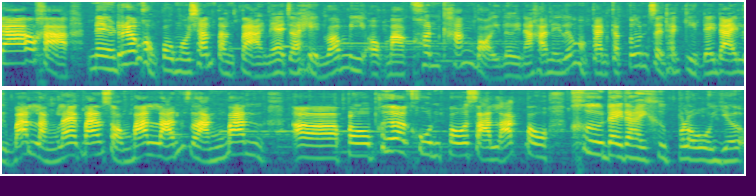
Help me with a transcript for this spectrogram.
9 ในเรื่องของโปรโมชั่นต่างๆเนี่ยจะเห็นว่ามีออกมาค่อนข้างบ่อยเลยนะคะ ในเรื่องของการกระตุ้นเศรษฐกิจใด ๆ หรือบ้านหลังแรกบ้าน 2 บ้านล้านหลังบ้านโปรเพื่อคุณโปรสารลักโปรคือใด ๆ คือโปรเยอะ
